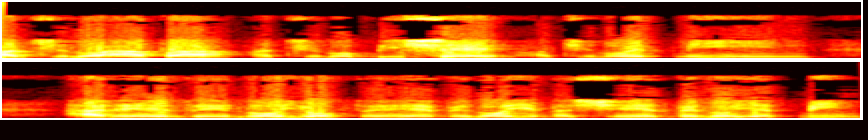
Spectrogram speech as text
עד שלא עפה, עד שלא בישל, עד שלא הטמין, הרי זה לא יופה ולא יבשל ולא יטמין.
